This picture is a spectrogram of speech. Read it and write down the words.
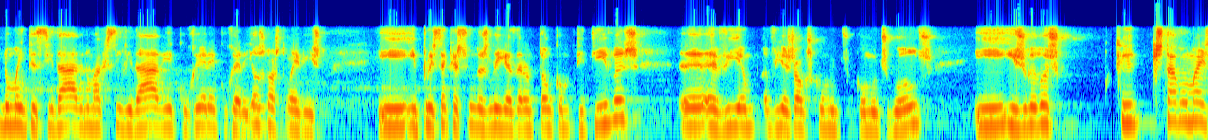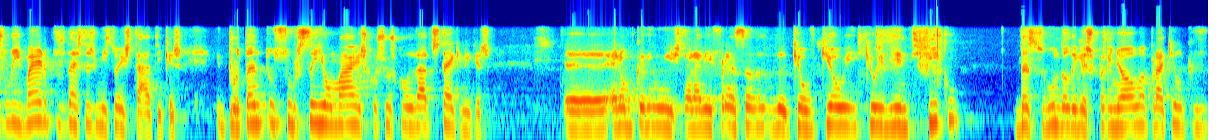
numa intensidade, numa agressividade, e a correr, e a correr. Eles gostam é disto. E, e por isso é que as segundas ligas eram tão competitivas, uh, havia, havia jogos com muitos, com muitos golos e, e jogadores que, que, estavam mais libertos destas missões táticas e, portanto, sobressaíam mais com as suas qualidades técnicas. Uh, era um bocadinho isto, era a diferença de, de, que, eu, que, eu, que eu identifico da segunda Liga Espanhola para aquilo que,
